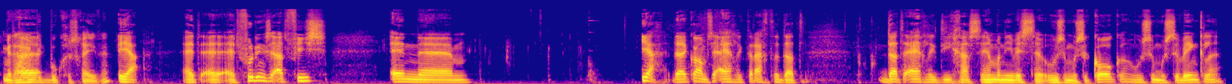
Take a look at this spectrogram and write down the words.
Met haar heb het boek geschreven? Ja, het, het, voedingsadvies. En uh, ja, daar kwam ze eigenlijk erachter dat, dat eigenlijk die gasten helemaal niet wisten... hoe ze moesten koken, hoe ze moesten winkelen.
